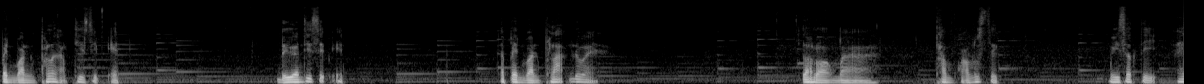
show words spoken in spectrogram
เป็นวันพฤหัสที่สิบเอ็ดเดือนที่สิบเอ็ดและเป็นวันพระด้วย เราลองมาทำความรู้สึก มีสติให้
